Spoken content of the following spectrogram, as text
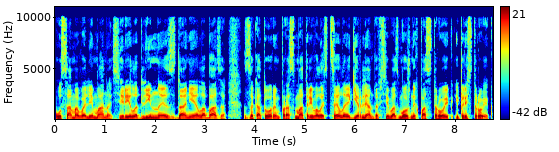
У самого лимана серело длинное здание лабаза, за которым просматривалась целая гирлянда всевозможных построек и пристроек.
